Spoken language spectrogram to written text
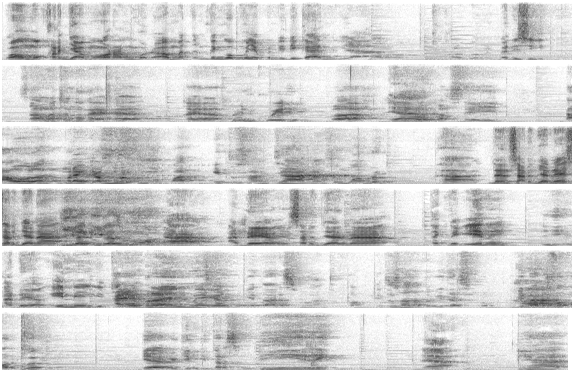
Gue mau kerja sama orang bodo amat. Yang penting gue punya pendidikan gitu. Ya. kalau gue pribadi sih gitu. Sama contoh kayak kayak, kayak band Queen. Wah Ya. lu pasti tahu lah mereka berempat itu sarjana semua bro. Nah, dan sarjananya sarjana gila-gila semua. Ah ada yang sarjana teknik ini Iya. ada yang ini gitu. Kayak Brian May kan gitaris banget itu salah satu gitaris gitaris Ah. favorit gue dia bikin gitar sendiri. Ya. Ya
